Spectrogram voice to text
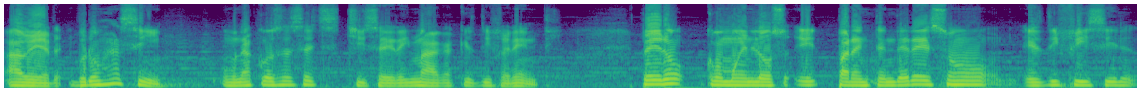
A ver, bruja sí, una cosa es hechicera y maga que es diferente. Pero como en los eh, para entender eso es difícil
